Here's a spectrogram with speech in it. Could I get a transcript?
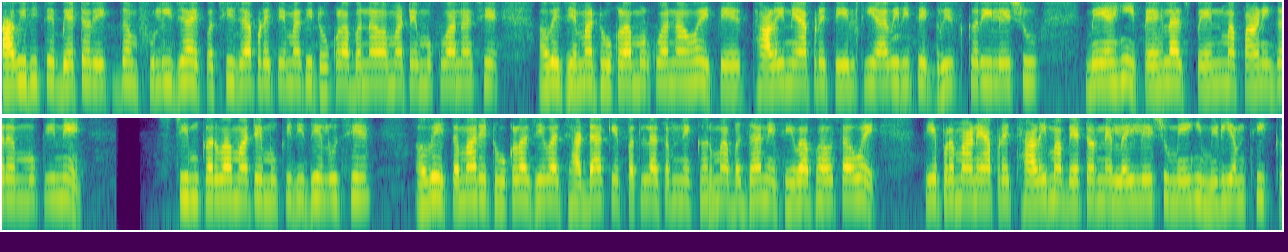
આવી રીતે બેટર એકદમ ફૂલી જાય, પછી જ આપણે તેમાંથી ઢોકળા બનાવવા માટે મૂકવાના છે. હવે જેમાં ઢોકળા મૂકવાના હોય તે થાળીને આપણે તેલથી આવી રીતે ગ્રીસ કરી લેશું. મેં અહીં પહેલાં જ પેનમાં પાણી ગરમ મૂકીને સ્ટીમ કરવા માટે મૂકી દીધેલું છે. હવે તમારે ઢોકળા જેવા જાડા કે પતલા તમને ઘરમાં બધાને જેવા ભાવતા હોય તે પ્રમાણે આપણે થાળીમાં બેટરને લઈ લેશું. મેં અહીં મીડિયમ થીક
